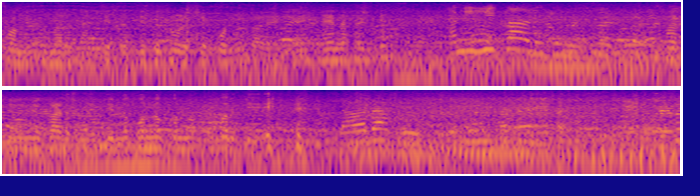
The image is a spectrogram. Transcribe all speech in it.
स्वामी समर्थांची. तर तिथे थोडेसे फोटो काढायचे. आहे ना संचित आणि ही काढू तुम्ही वरती मी काढत नाही. ते नको नको नको करते. कसं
